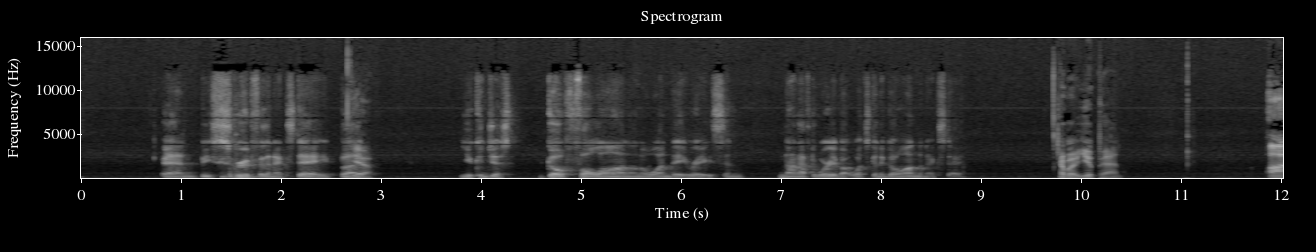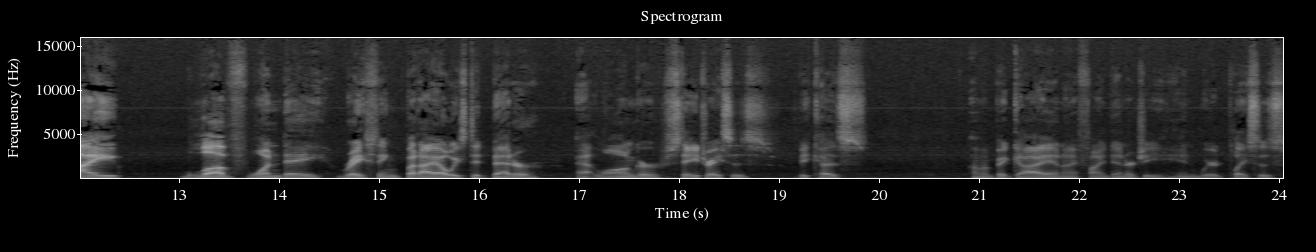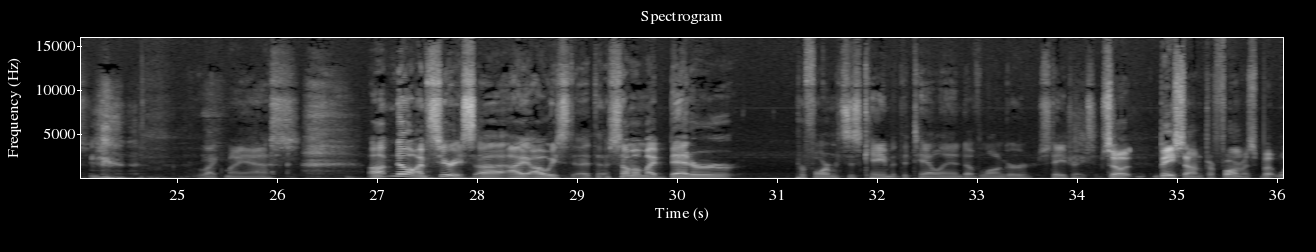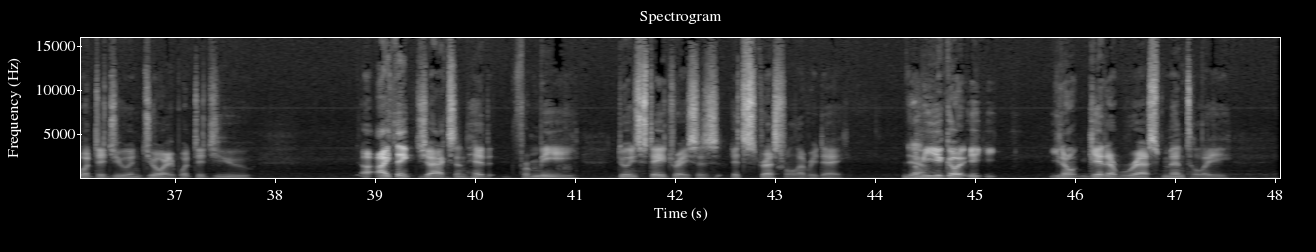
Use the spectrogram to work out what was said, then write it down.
and be screwed for the next day, but Yeah. you can just go full on on a one day race and not have to worry about what's going to go on the next day. How about you, Pat? I love one day racing, but I always did better at longer stage races. because I'm a big guy and I find energy in weird places, like my ass. Um, no, I'm serious. Uh, I always uh, th- some of my better performances came at the tail end of longer stage races. So based on performance, but what did you enjoy? What did you? I I think Jackson hit for me doing stage races. It's stressful every day. Yeah. I mean, you go, you, you don't get a rest mentally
